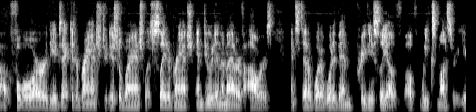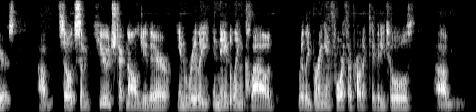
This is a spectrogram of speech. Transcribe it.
uh, for the executive branch, judicial branch, legislative branch, and do it in a matter of hours instead of what it would have been previously of, of weeks, months, or years. Um, so, some huge technology there in really enabling cloud, really bringing forth our productivity tools, um,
